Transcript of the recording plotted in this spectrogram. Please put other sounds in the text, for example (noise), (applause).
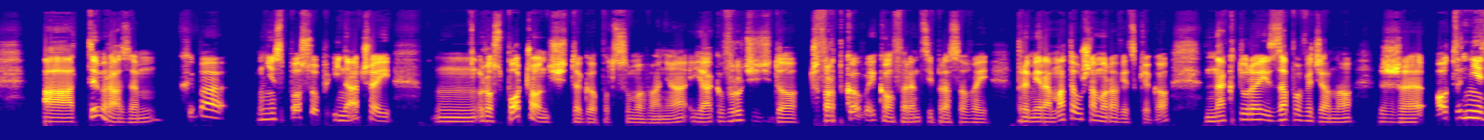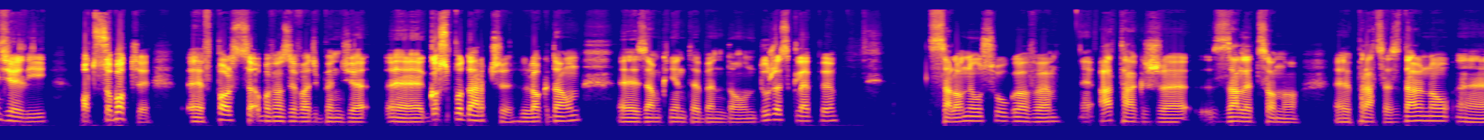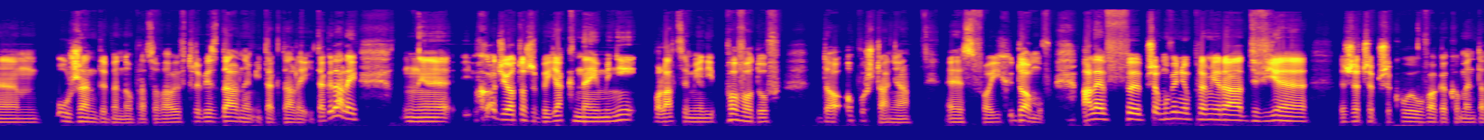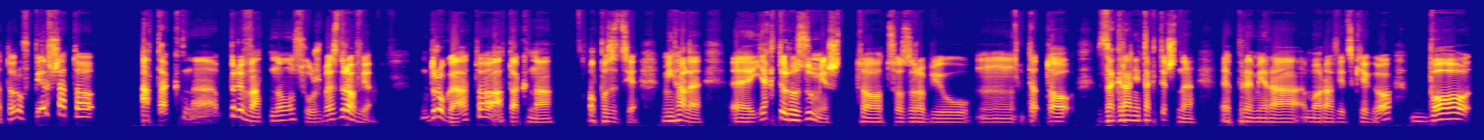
a tym razem chyba nie sposób inaczej mm, rozpocząć tego podsumowania, jak wrócić do czwartkowej konferencji prasowej premiera Mateusza Morawieckiego, na której zapowiedziano, że od niedzieli, od soboty e, w Polsce obowiązywać będzie e, gospodarczy lockdown, e, zamknięte będą duże sklepy, salony usługowe, a także zalecono pracę zdalną, urzędy będą pracowały w trybie zdalnym i tak dalej, i tak dalej. E, chodzi o to, żeby jak najmniej Polacy mieli powodów do opuszczania e, swoich domów. Ale w przemówieniu premiera dwie rzeczy przykuły uwagę komentatorów. Pierwsza to atak na prywatną służbę zdrowia. Druga to atak na opozycję. Michale, e, jak ty rozumiesz to, co zrobił, mm, to, to zagranie taktyczne premiera Morawieckiego, bo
